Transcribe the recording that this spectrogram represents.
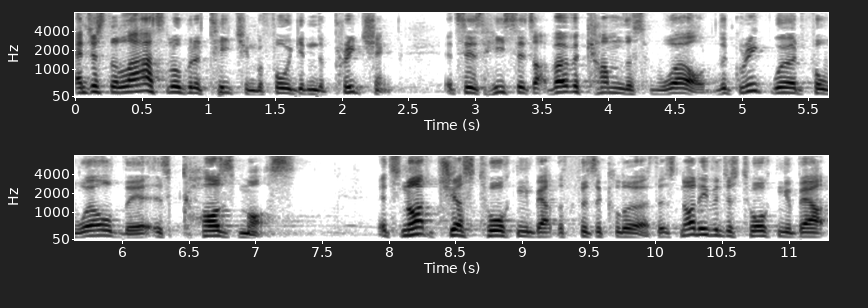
And just the last little bit of teaching before we get into preaching. It says, He says, I've overcome this world. The Greek word for world there is cosmos. It's not just talking about the physical earth. It's not even just talking about,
